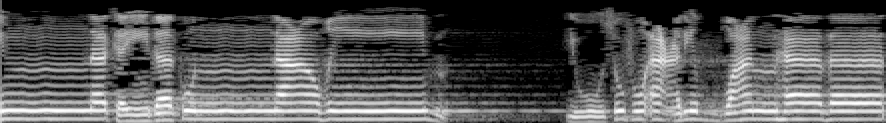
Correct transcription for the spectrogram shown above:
إِنَّ كَيْدَكُنَّ عَظِيمٌ يُوسُفُ أَعْرِضْ عَنْ هَذَا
